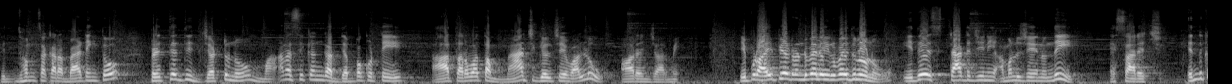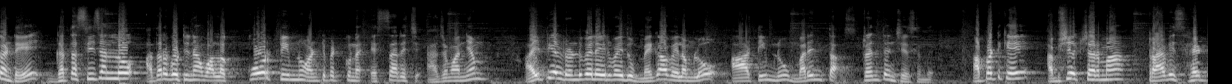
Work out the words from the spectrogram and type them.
విధ్వంసకర బ్యాటింగ్తో ప్రత్యర్థి జట్టును మానసికంగా దెబ్బకొట్టి ఆ తర్వాత మ్యాచ్ గెలిచే వాళ్ళు ఆరెంజ్ ఆర్మీ. ఇప్పుడు ఐపీఎల్ రెండు వేల ఇరవై ఐదులోనూ ఇదే స్ట్రాటజీని అమలు చేయనుంది ఎస్ఆర్హెచ్. ఎందుకంటే గత సీజన్లో అదరగొట్టిన వాళ్ళ కోర్ టీంను అంటిపెట్టుకున్న ఎస్ఆర్హెచ్ యాజమాన్యం ఐపీఎల్ రెండు వేల ఇరవై ఐదు మెగా వేలంలో ఆ టీంను మరింత స్ట్రెంగ్తెన్ చేసింది. అప్పటికే Abhishek Sharma Travis Head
